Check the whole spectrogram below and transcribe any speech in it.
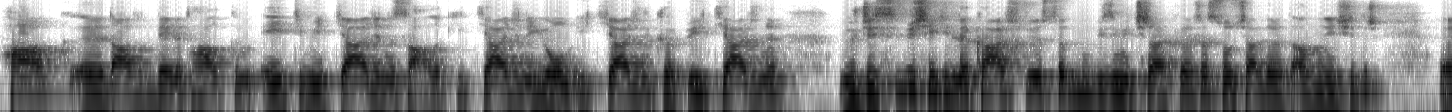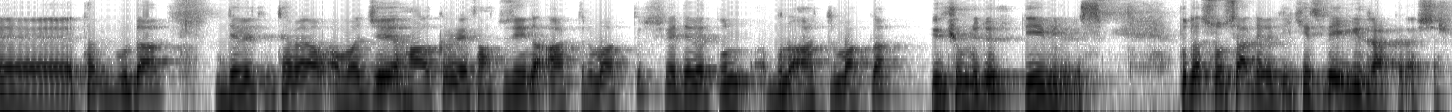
halk, e, daha doğrusu devlet halkın eğitim ihtiyacını, sağlık ihtiyacını, yol ihtiyacını, köprü ihtiyacını ücretsiz bir şekilde karşılıyorsa bu bizim için arkadaşlar sosyal devlet anlayışıdır. Ee, tabii burada devletin temel amacı halkın refah düzeyini arttırmaktır ve devlet bunu, bunu arttırmakla yükümlüdür diyebiliriz. Bu da sosyal devlet ilkesiyle ilgilidir arkadaşlar.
